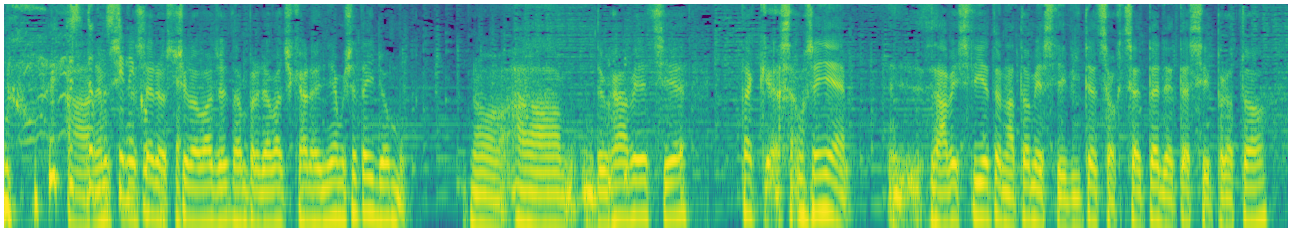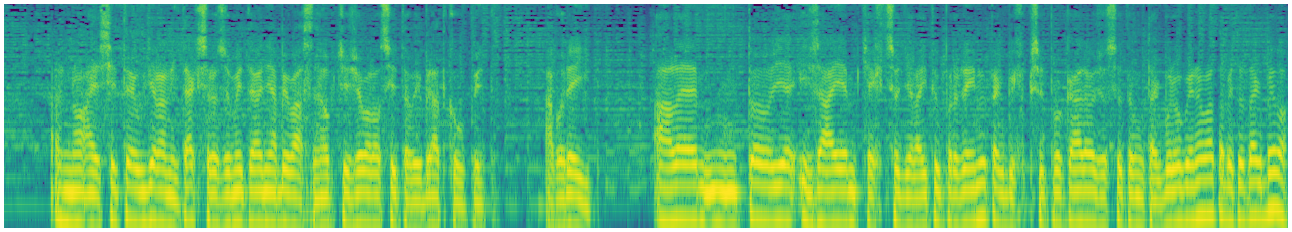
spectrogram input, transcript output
a to nemusíte prostě se rozčilovat, že tam prodavačka není a můžete jít domů. No a druhá věc je, tak samozřejmě závislí je to na tom, jestli víte, co chcete, jdete si proto, No a jestli to je udělaný tak srozumitelně, aby vás neobtěžovalo si to vybrat, koupit a odejít. Ale mm, to je i zájem těch, co dělají tu prodejnu, tak bych předpokládal, že se tomu tak budou věnovat, aby to tak bylo.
